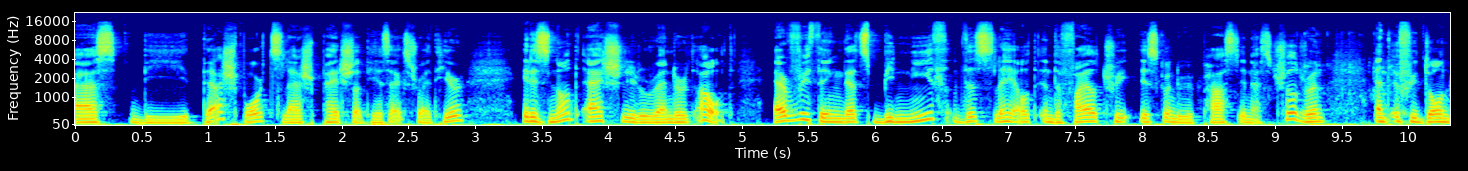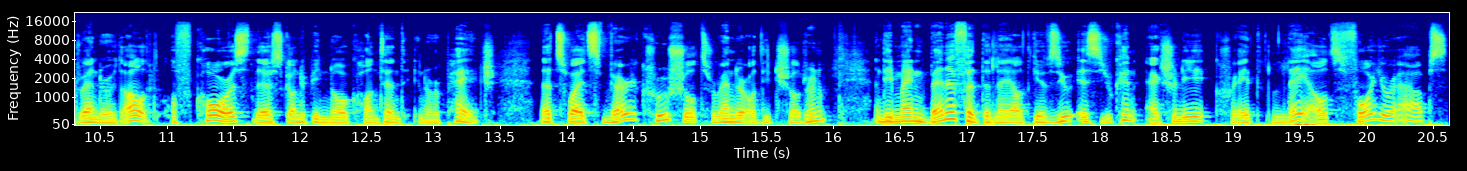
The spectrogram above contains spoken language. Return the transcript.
as the dashboard slash page.tsx right here, it is not actually rendered out everything that's beneath this layout in the file tree is going to be passed in as children. And if we don't render it out, of course, there's going to be no content in our page. That's why it's very crucial to render out the children. And the main benefit the layout gives you is you can actually create layouts for your apps.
